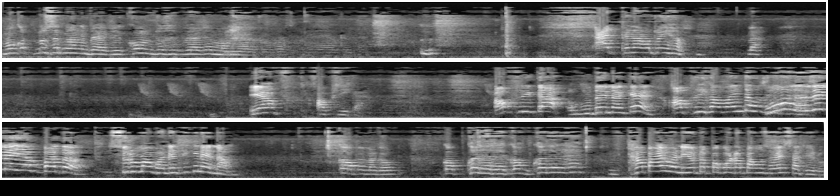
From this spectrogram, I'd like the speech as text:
मग दुसरं गाणे ब्राईड कोण दुसरं मम्मी आज होतो यहाँ ल यफ अफ्रिका अफ्रिका हुँदैन के अफ्रिकामा नि त हु- हुँदैन यफबाट सुरुमा भने थियो कि नै नाम कप लगाऊ कप गरेर कप गरेर थाहा पायो भने एउटा पकौडा पाउँछ है साथीहरू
